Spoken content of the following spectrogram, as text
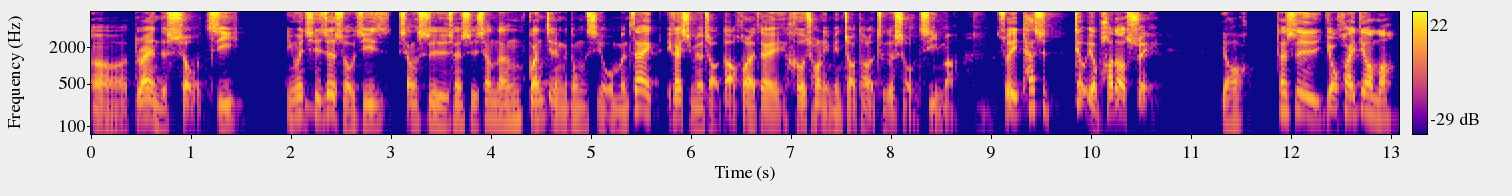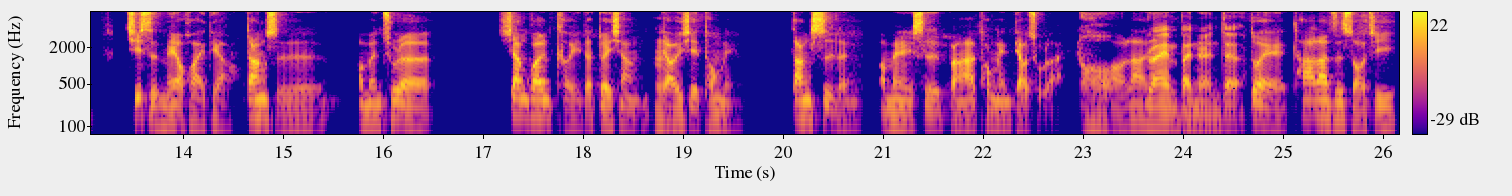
呃 Ryan 的手机。因为其实这个手机像是算是相当关键的一个东西，我们在一开始没有找到，后来在河床里面找到了这个手机嘛，所以它是掉有泡到水，有，但是有坏掉吗？其实没有坏掉。当时我们除了相关可疑的对象调一些通联，嗯、当事人我们也是把他通联调出来。哦，哦那 Ryan 本人的，对他那只手机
